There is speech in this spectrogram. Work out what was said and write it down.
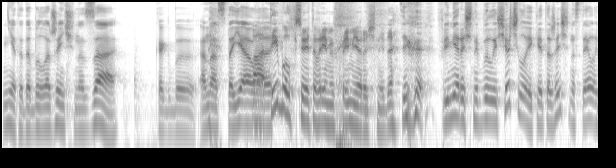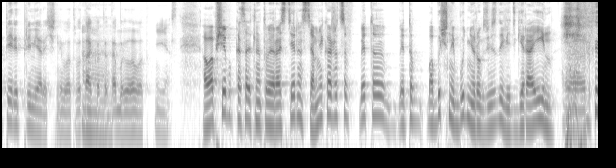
Нет, это была женщина за, как бы, она стояла... А, ты был все это время в примерочной, да? В примерочной был еще человек, и эта женщина стояла перед примерочной. Вот, вот так вот А. это было. Вот. Ясно. А вообще, касательно твоей растерянности, а мне кажется, это, это обычные будни рок-звезды, ведь героин э,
